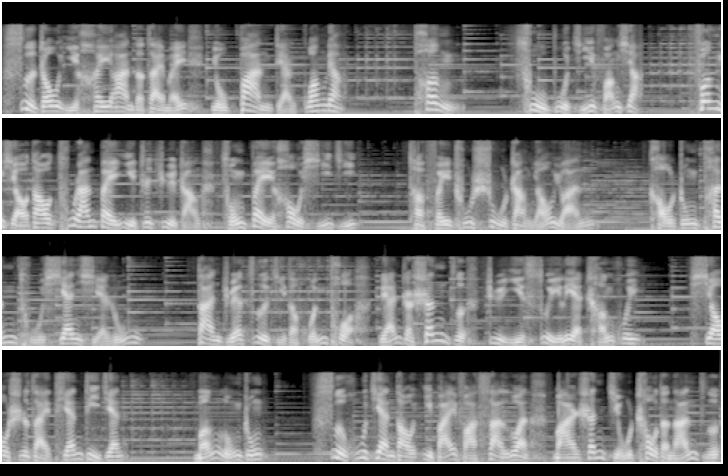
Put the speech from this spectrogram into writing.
四周已黑暗的再没有半点光亮。砰！猝不及防下。风小刀突然被一只巨掌从背后袭击，他飞出数丈遥远，口中喷吐鲜血如雾，但觉自己的魂魄连着身子俱已碎裂成灰，消失在天地间。朦胧中，似乎见到一白发散乱、满身酒臭的男子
